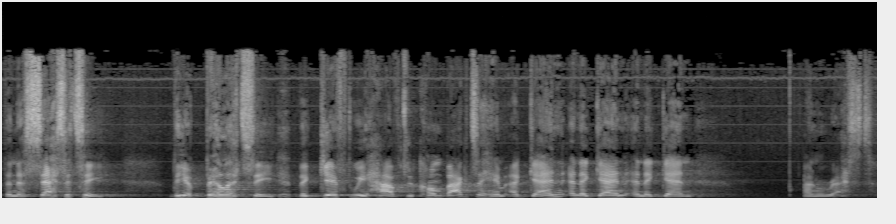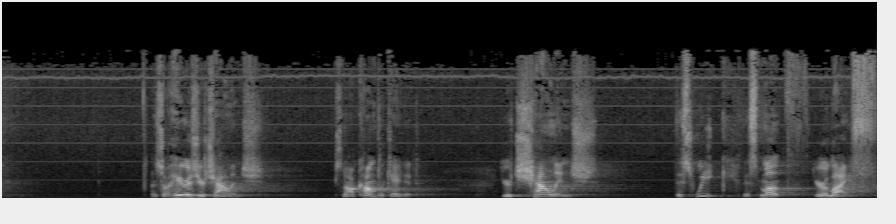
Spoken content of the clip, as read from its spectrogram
The necessity, the ability, the gift we have to come back to Him again and again and again and rest. And so here is your challenge. It's not complicated. Your challenge this week, this month, your life,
